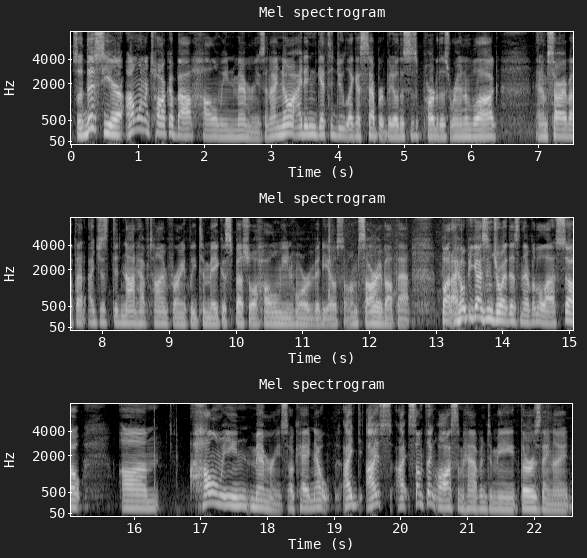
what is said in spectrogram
So this year, I want to talk about Halloween memories. And I know I didn't get to do like a separate video. This is a part of this random vlog. And I'm sorry about that. I just did not have time, frankly, to make a special Halloween horror video. So I'm sorry about that. But I hope you guys enjoy this nevertheless. So, um, Halloween memories. Okay, now I, I, I, something awesome happened to me Thursday night.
